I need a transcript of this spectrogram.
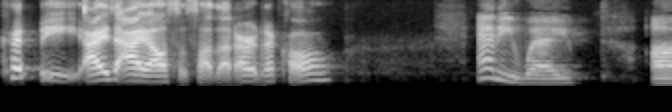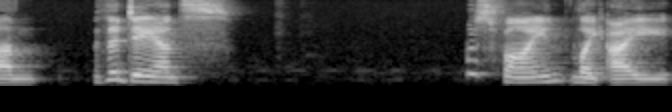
Could be. I I also saw that article. Anyway, um, the dance was fine. Like, I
